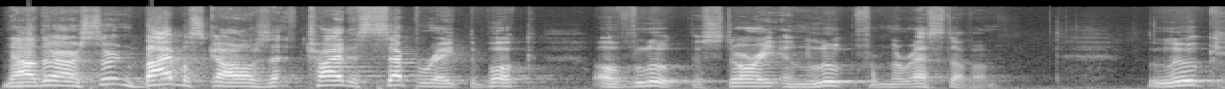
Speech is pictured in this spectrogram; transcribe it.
Now, there are certain Bible scholars that try to separate the book of Luke, the story in Luke, from the rest of them. Luke,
